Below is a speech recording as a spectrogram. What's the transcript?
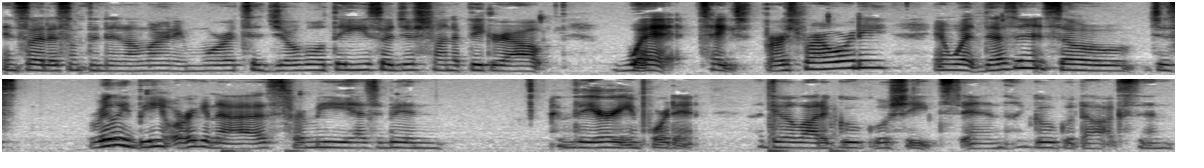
And so that's something that I'm learning more to juggle things. So just trying to figure out what takes first priority and what doesn't. So just really being organized for me has been very important. I do a lot of Google Sheets and Google Docs and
